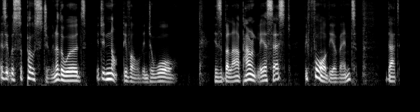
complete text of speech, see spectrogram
as it was supposed to. In other words, it did not devolve into war. Hezbollah apparently assessed before the event that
